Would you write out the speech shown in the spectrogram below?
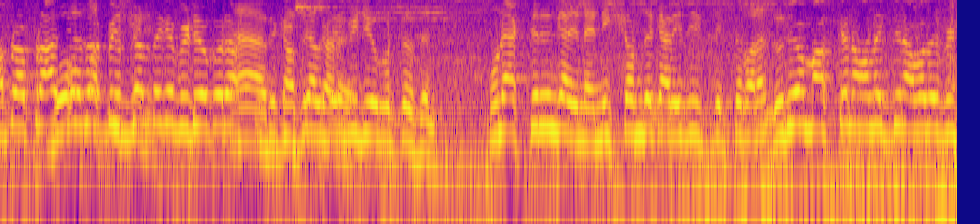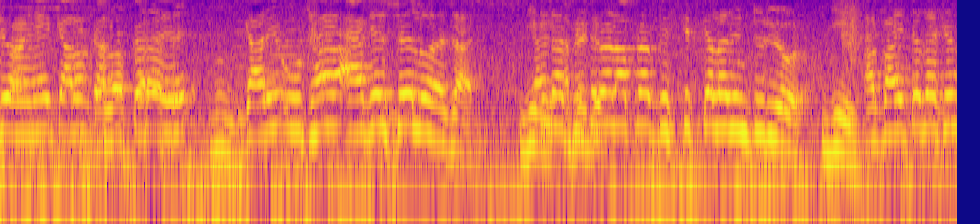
আমরা প্রায় বহু 2020 বছর সাল থেকে ভিডিও করে হ্যাঁ বিশ সাল থেকে ভিডিও করতেছেন। কোনো অ্যাক্সিডেন্ট গাড়ি নাই নিঃসন্দেহে গাড়ি দেখতে পারেন। যদিও মাঝখানে অনেকদিন আমাদের ভিডিও হয়নি কারণ। গাড়ি উঠার আগে সেল হয়ে যায়। জি, ভিতরে আপনার বিস্কিট কালার ইন্টেরিয়র জি। আর বাইকটা দেখেন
